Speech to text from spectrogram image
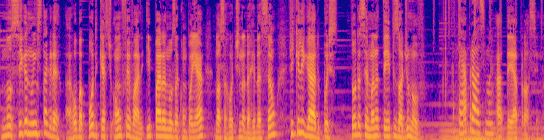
Nos siga no Instagram, arroba podcastonfevale. E para nos acompanhar, nossa rotina da redação, fique ligado, pois toda semana tem episódio novo. Até a próxima. Até a próxima.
